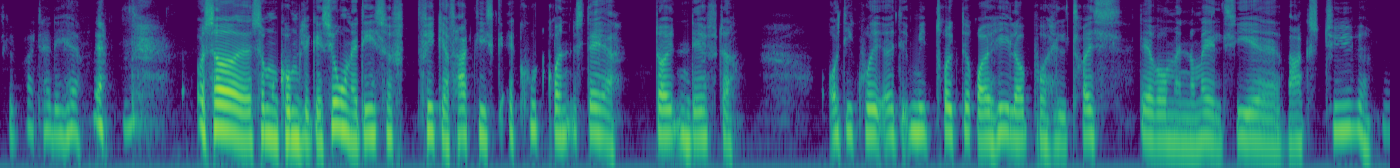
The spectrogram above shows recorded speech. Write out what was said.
skal vi bare tage det her? Ja. Og så øh, som en komplikation af det, så fik jeg faktisk akut grøn stær døgnet efter. Og de kunne, mit tryk det røg helt op på 50, der hvor man normalt siger maks 20. Mm.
